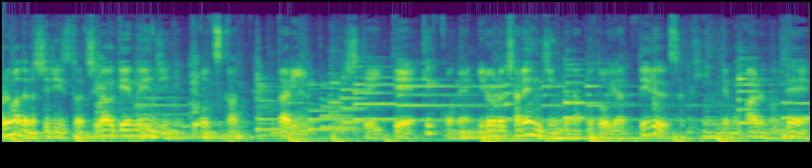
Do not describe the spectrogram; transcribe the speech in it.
これまでのシリーズとは違うゲームエンジンを使ったりしていて結構ねいろいろチャレンジングなことをやっている作品でもあるので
